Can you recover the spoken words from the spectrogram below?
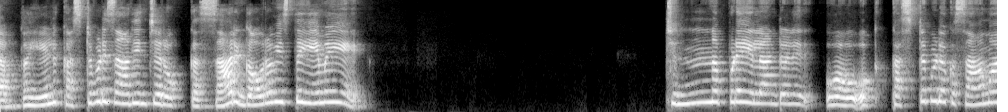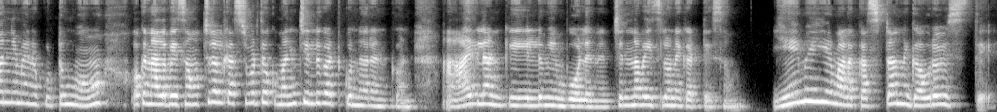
డెబ్బై ఏళ్ళు కష్టపడి సాధించారు. ఒక్కసారి గౌరవిస్తే ఏమయ్యే? చిన్నప్పుడే ఇలాంటి ఓ- ఒక కష్టపడి ఒక సామాన్యమైన కుటుంబం ఒక నలభై సంవత్సరాలు కష్టపడితే ఒక మంచి ఇల్లు కట్టుకున్నారనుకోండి ఆ ఇలాంటి ఇల్లు మేము పోలేను చిన్న వయసులోనే కట్టేశాం. ఏమయ్యే వాళ్ళ కష్టాన్ని గౌరవిస్తే?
